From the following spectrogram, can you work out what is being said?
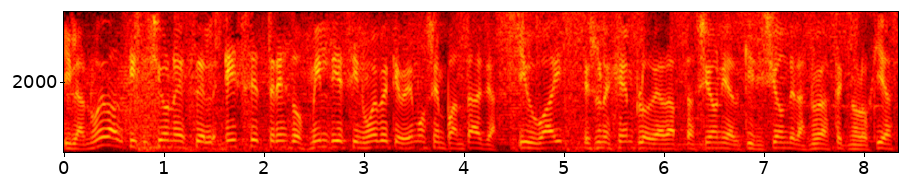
y la nueva adquisición es el S3 2019 que vemos en pantalla. Y Dubai es un ejemplo de adaptación y adquisición de las nuevas tecnologías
